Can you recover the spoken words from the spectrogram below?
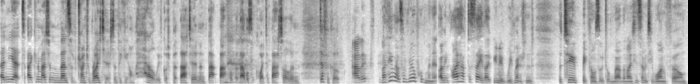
And yet, I can imagine them then sort of trying to write it and thinking, oh, hell, we've got to put that in and that battle, but that wasn't quite a battle and difficult. Alex? I think that's a real problem in it. I mean, I have to say, like, you know, we've mentioned the two big films that we're talking about the 1971 film,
